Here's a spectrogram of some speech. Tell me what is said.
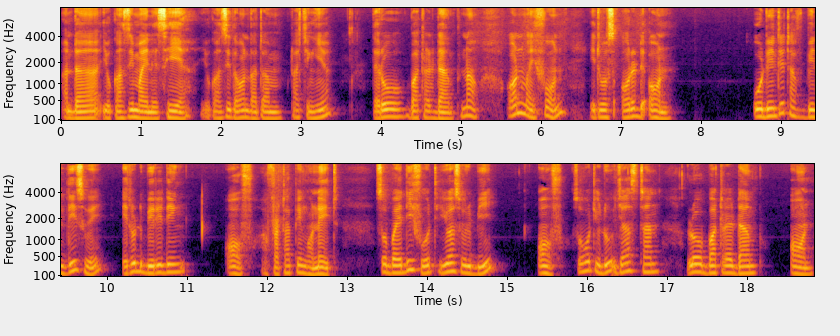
And uh, you can see mine is here. You can see the one that i'm touching here the low battery dump. Now, on my phone, it was already on. Wouldn't it have been this way? It would be reading off after tapping on it. So by default, yours will be off. So what you do, just turn low battery dump on.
